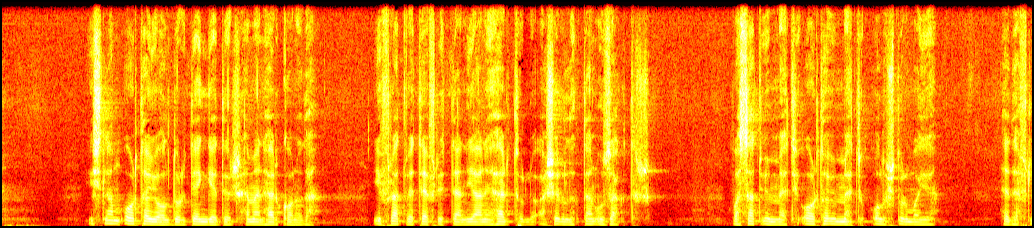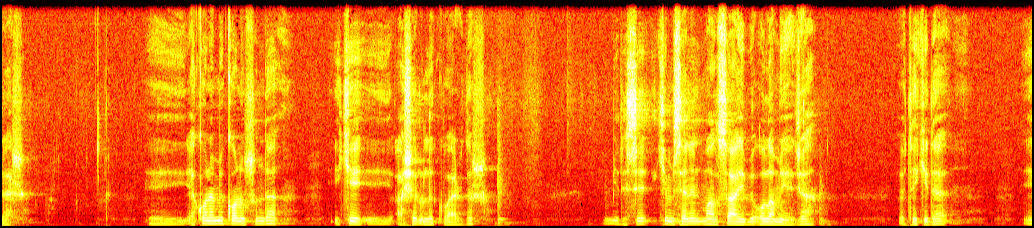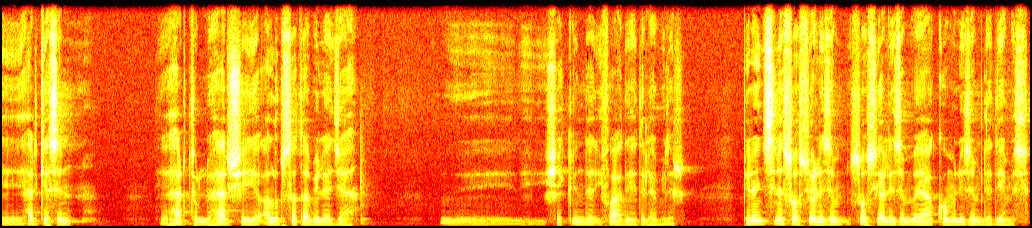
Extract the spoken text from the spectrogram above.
İslam orta yoldur, dengedir hemen her konuda. İfrat ve tefritten yani her türlü aşırılıktan uzaktır. Vasat ümmet, orta ümmet oluşturmayı hedefler. Ee, ekonomi konusunda iki aşırılık vardır. Birisi kimsenin mal sahibi olamayacağı, öteki de herkesin e, her türlü her şeyi alıp satabileceği e, şeklinde ifade edilebilir. Birincisine sosyalizm, sosyalizm veya komünizm dediğimiz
